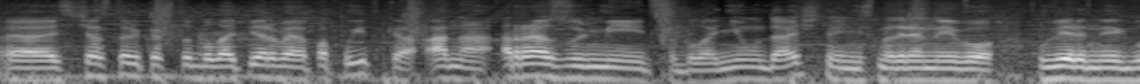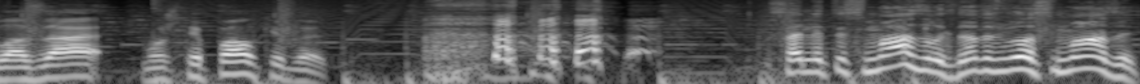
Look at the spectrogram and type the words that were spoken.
Э, Сейчас только что была первая попытка. Она, разумеется, была неудачной, несмотря на его уверенные глаза. Может, тебе палки дать? Саня, ты смазал их? Надо же было смазать.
